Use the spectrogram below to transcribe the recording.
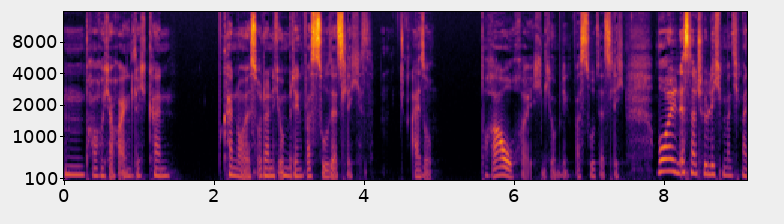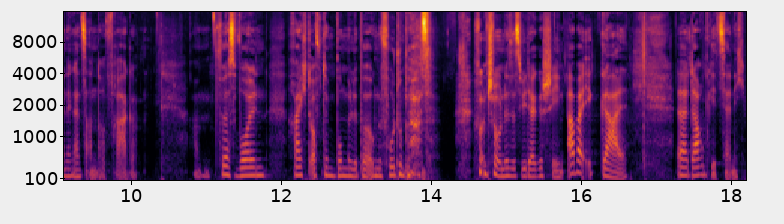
ähm, brauche ich auch eigentlich kein, kein neues oder nicht unbedingt was Zusätzliches. Also brauche ich nicht unbedingt was zusätzlich. Wollen ist natürlich manchmal eine ganz andere Frage. Ähm, fürs Wollen reicht oft ein Bummel über irgendeine Fotobörse und schon ist es wieder geschehen. Aber egal, äh, darum geht's ja nicht.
